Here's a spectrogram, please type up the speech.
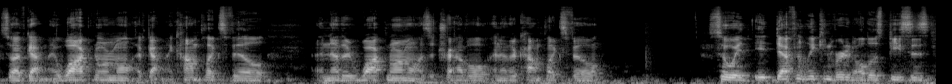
So I've got my walk normal, I've got my complex fill, another walk normal as a travel, another complex fill. So it, it definitely converted all those pieces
